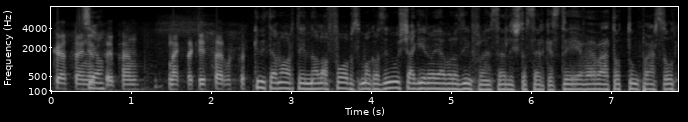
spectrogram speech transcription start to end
Köszönjük Szia. szépen nektek is, szervusztok! Knite Martinnal, a Forbes magazin újságírójával, az influencer lista szerkesztőjével váltottunk pár szót.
